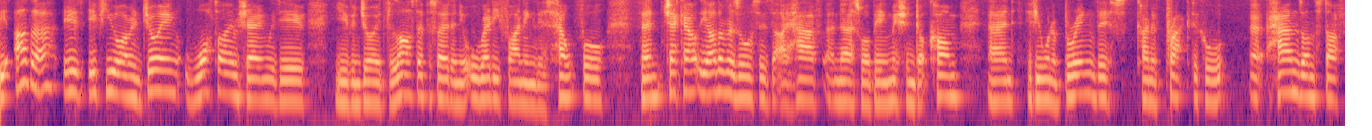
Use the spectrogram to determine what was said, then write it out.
The other is if you are enjoying what I am sharing with you, you've enjoyed the last episode and you're already finding this helpful, then check out the other resources that I have at nursewellbeingmission.com. And if you want to bring this kind of practical uh, hands on stuff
